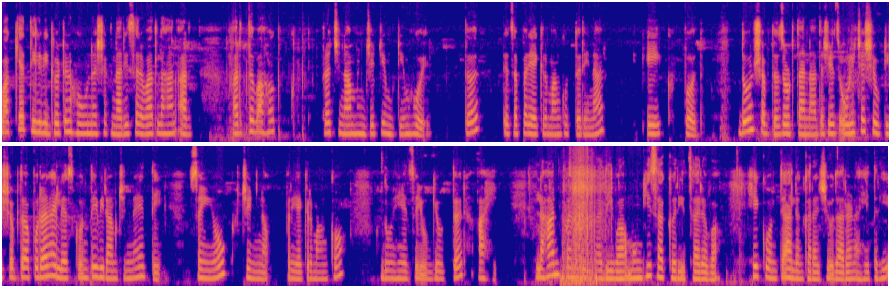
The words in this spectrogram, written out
वाक्यातील विघटन होऊ न शकणारी सर्वात लहान अर्थ अर्थवाहक रचना म्हणजे टिमटिम होय. तर त्याचा पर्याय क्रमांक उत्तर येणार एक पद. दोन शब्द जोडताना तसेच ओळीच्या शेवटी शब्द अपुरा राहिल्यास कोणते विरामचिन्ह येते? संयोग चिन्ह. पर्याय क्रमांक दोन हे याचं योग्य उत्तर आहे. लहानपण दुर्गा देवा मुंगी साखरेचा रवा. हे कोणत्या अलंकाराचे उदाहरण आहे? तर हे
